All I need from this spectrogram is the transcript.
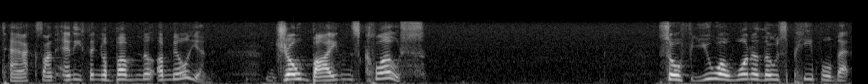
tax on anything above a million. Joe Biden's close. So if you are one of those people that,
